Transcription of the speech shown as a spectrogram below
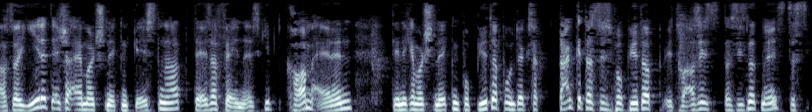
Also jeder, der schon einmal Schnecken gegessen hat, der ist ein Fan. Es gibt kaum einen, den ich einmal Schnecken probiert habe und der gesagt, danke, dass ich es probiert habe, jetzt weiß ich das ist nicht meins, das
